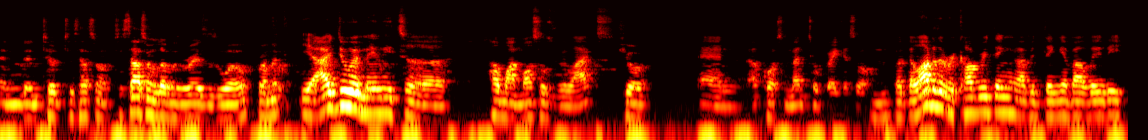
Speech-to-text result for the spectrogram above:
and then t- testosterone testosterone levels raise as well from it. Yeah, I do it mainly to help my muscles relax Sure. and of course mental break as well. Mhm. Like a lot of the recovery thing I've been thinking about lately.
